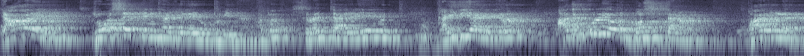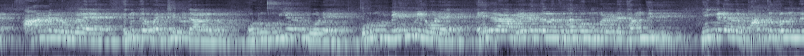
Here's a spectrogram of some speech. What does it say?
யாவரையும் யோசேப்பின் கையிலே ஒப்புவித்தான் அப்ப சிறைச்சாலையிலே கைதியா இருக்கிறான். அதுக்குள்ளே ஒரு பஸ் தனம் பாருங்களேன் ஆண்டவர் உங்களை எங்க வச்சிருந்தாலும் ஒரு உயர்வோட ஒரு மேன்மையோட எல்லா வேடத்துல திறப்பு உங்கள்கிட்ட தந்து நீங்களே அதை பார்த்து கொள்ளுங்க.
